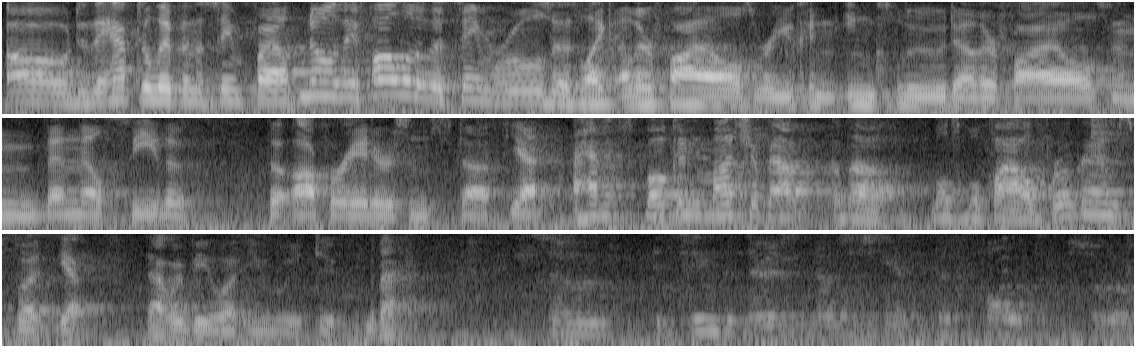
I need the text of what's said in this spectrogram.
Oh, do they have to live in the same file? No, they follow the same rules as like other files where you can include other files and then they'll see the, the operators and stuff. Yeah, I haven't spoken much about, about multiple file programs, but yeah, that would be what you would do. In the back. So it seems that there is no such thing as a default sort of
